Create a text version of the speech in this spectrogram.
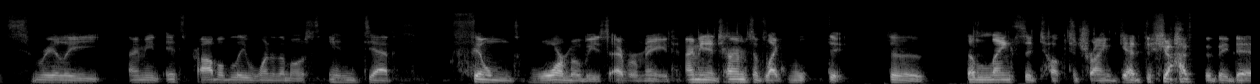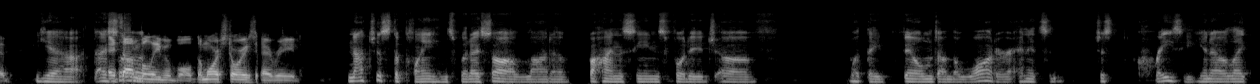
It's really. I mean, it's probably one of the most in-depth filmed war movies ever made. I mean, in terms of like the the the lengths it took to try and get the shots that they did. Yeah, I It's unbelievable. The more stories I read. not just the planes, but I saw a lot of behind the scenes footage of what they filmed on the water, and it's just crazy. You know, like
